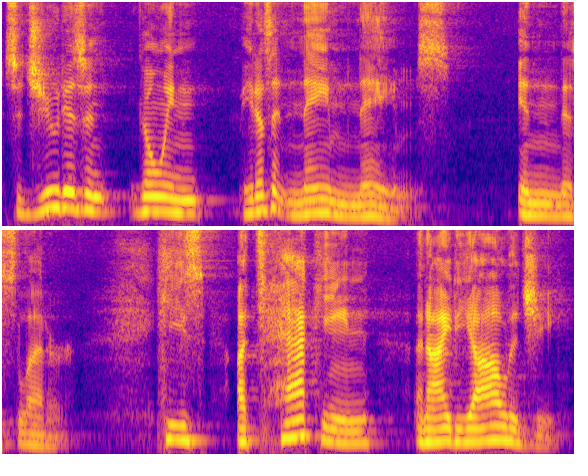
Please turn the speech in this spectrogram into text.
So Jude isn't going he doesn't name names in this letter. He's attacking an ideology,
